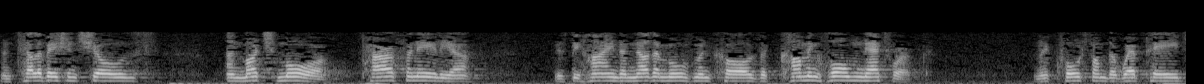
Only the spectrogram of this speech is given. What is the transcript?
and television shows, and much more. Paraphernalia is behind another movement called the Coming Home Network. And I quote from the web page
